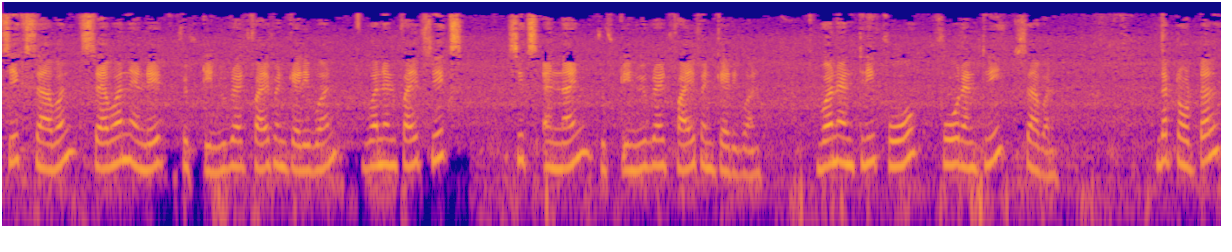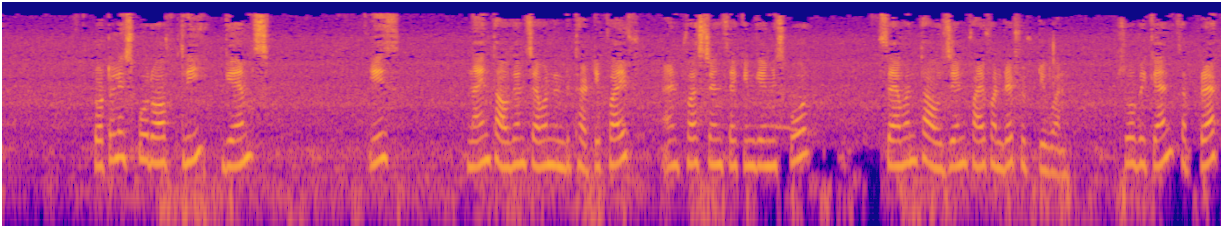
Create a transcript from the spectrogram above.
6 7 7 and 8 15 we write 5 and carry 1 1 and 5 6 6 and 9 15 we write 5 and carry 1 1 and 3 4 4 and 3 7 the total total score of 3 games is 9735 and first and second game score 7551 so we can subtract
